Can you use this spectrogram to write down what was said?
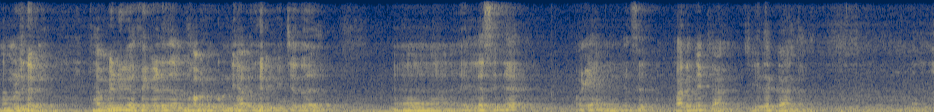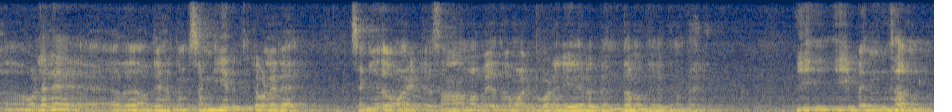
നമ്മൾ തമിഴ് കഥകളി നമ്മൾ അവിടെ കൊണ്ട് അവതരിപ്പിച്ചത് എൽ എസിന്റെ വകയാണ്. എൽ എസ് പറഞ്ഞിട്ടാണ് ചെയ്തിട്ടാണ് വളരെ അത് അദ്ദേഹത്തിന് സംഗീതത്തിൽ വളരെ സംഗീതവുമായിട്ട് സാമവേദവുമായിട്ട് വളരെയേറെ ബന്ധം അദ്ദേഹത്തിനുണ്ടായിരുന്നു. ഈ ഈ ബന്ധം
